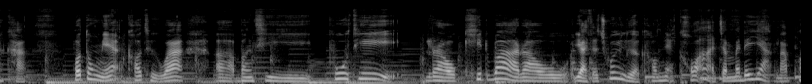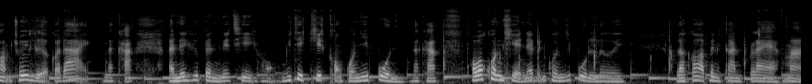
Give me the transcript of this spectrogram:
นะคะ เพราะตรงนี้เขาถือว่าบางทีผู้ที่เราคิดว่าเราอยากจะช่วยเหลือเขาเนี่ยเขาอาจจะไม่ได้อยากรับความช่วยเหลือก็ได้นะคะ อันนี้คือเป็นวิธีของวิธีคิดของคนญี่ปุ่นนะคะ เพราะว่าคนเขียนเนี่ยเป็นคนญี่ปุ่นเลย แล้วก็เป็นการแปลมา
